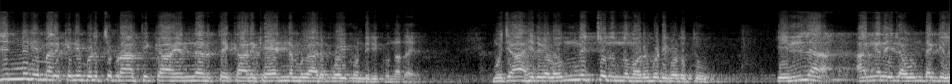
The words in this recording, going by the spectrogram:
ജിന്നിനും മലക്കിനെയും വിളിച്ചു പ്രാർത്ഥിക്ക എന്നിടത്തേക്കാണ് കെ എൻ എമ്മുകാർ പോയിക്കൊണ്ടിരിക്കുന്നത്. മുജാഹിദുകൾ ഒന്നിച്ചു നിന്ന് മറുപടി കൊടുത്തു ഇല്ല അങ്ങനെയില്ല ഉണ്ടെങ്കിൽ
